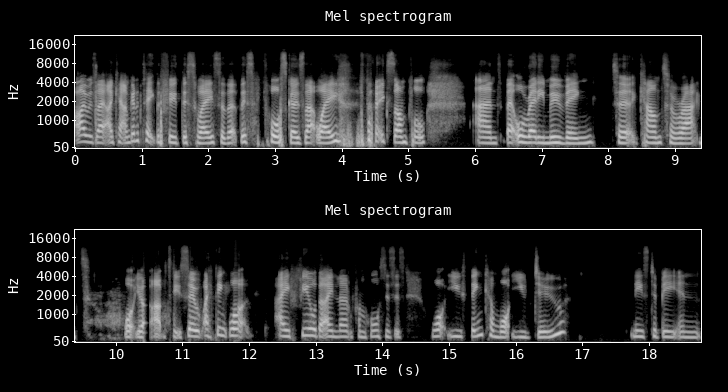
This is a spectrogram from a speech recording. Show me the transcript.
I was like, okay, I'm going to take the food this way so that this horse goes that way, for example, and they're already moving to counteract what you're up to. So I think what I feel that I learned from horses is what you think and what you do needs to be in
